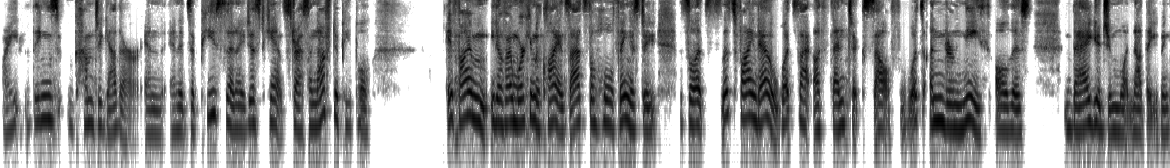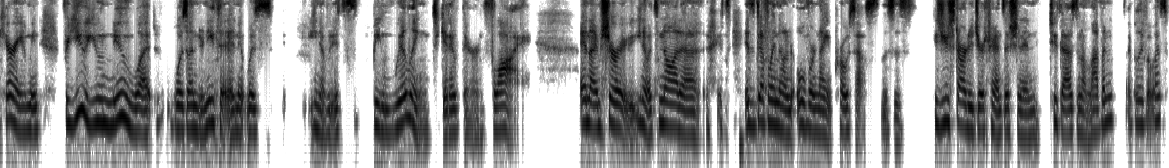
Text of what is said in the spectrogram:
right? Things come together and and it's a piece that i just can't stress enough to people. If i'm you know if i'm working with clients that's the whole thing is to so let's let's find out what's that authentic self what's underneath all this baggage and whatnot that you've been carrying. I mean for you you knew what was underneath it and it was you know it's being willing to get out there and fly and i'm sure you know it's not a it's it's definitely not an overnight process this is because you started your transition in 2011 i believe it was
